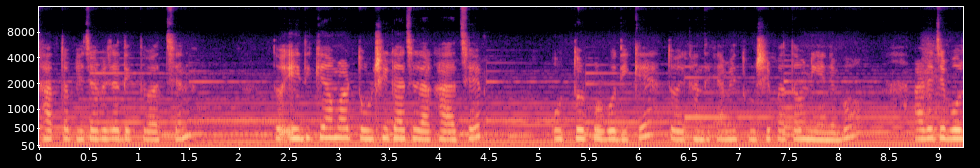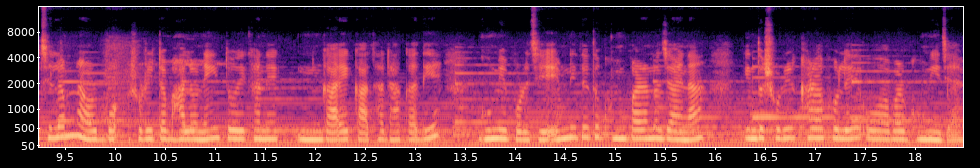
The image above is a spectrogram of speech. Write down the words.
ছাদটা ভেজা ভেজা দেখতে পাচ্ছেন। তো এইদিকে আমার তুলসী গাছ রাখা আছে উত্তর পূর্ব দিকে, তো এখান থেকে আমি তুলসী পাতাও নিয়ে নেব। আর এই যে বলছিলাম না, ওর শরীরটা ভালো নেই, তো এখানে গায়ে কাঁথা ঢাকা দিয়ে ঘুমিয়ে পড়েছে। এমনিতে তো ঘুম পাড়ানো যায় না, কিন্তু শরীর খারাপ হলে ও আবার ঘুমিয়ে যায়।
